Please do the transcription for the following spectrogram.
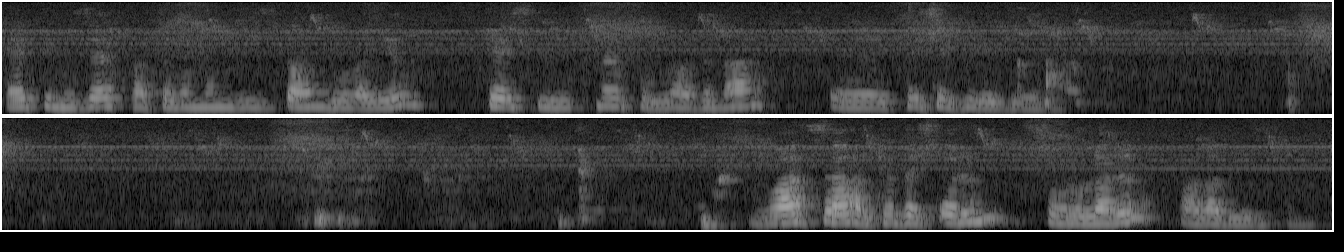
Hepinize katılımınızdan dolayı Keşf Yürütme Kurulu adına teşekkür ediyorum. Varsa arkadaşların soruları alabilirsiniz.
